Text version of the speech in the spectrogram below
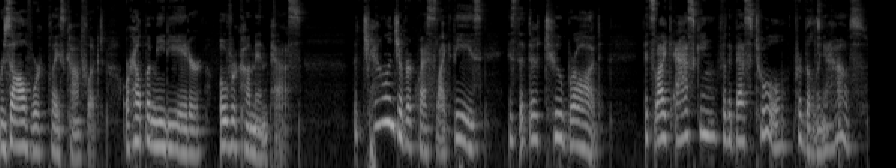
resolve workplace conflict or help a mediator overcome impasse. The challenge of requests like these is that they're too broad. It's like asking for the best tool for building a house.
